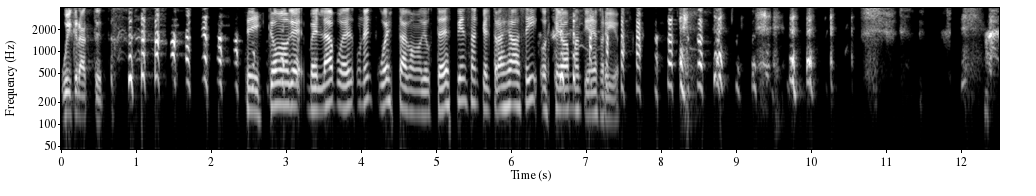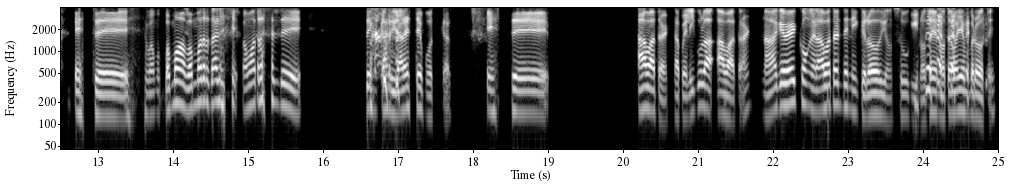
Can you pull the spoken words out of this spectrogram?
We cracked it. sí, como que, ¿verdad? Pues una encuesta, como que ustedes piensan que el traje es así o es que Batman tiene frío. Este, vamos, vamos, a- vamos a tratar de, vamos a tratar de, de encarrilar este podcast. Este, Avatar, la película Avatar, nada que ver con el Avatar de Nickelodeon, Suki, no te, no te vayas en brote.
